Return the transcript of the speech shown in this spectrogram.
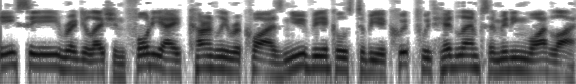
ECE Regulation 48 currently requires new vehicles to be equipped with headlamps emitting white light.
